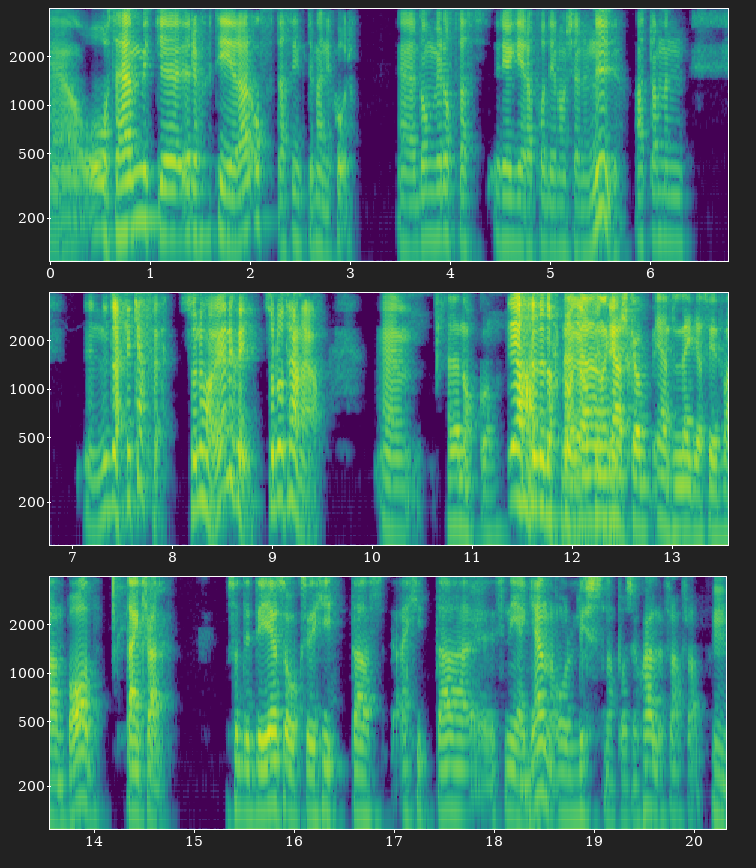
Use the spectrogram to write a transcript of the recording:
Eh, Och så här mycket reflekterar oftast inte människor. Eh, De vill oftast reagera på det de känner nu. Att ja, men, nu drack jag kaffe, så nu har jag energi, så då tränar jag. Eh, Eller Nocco. Ja, eller Nej, ja, man kanske ska egentligen lägga sig i ett varmt bad den kvällen. Så det är det så också, hitta, hitta sin egen och lyssna på sig själv framförallt. Mm.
